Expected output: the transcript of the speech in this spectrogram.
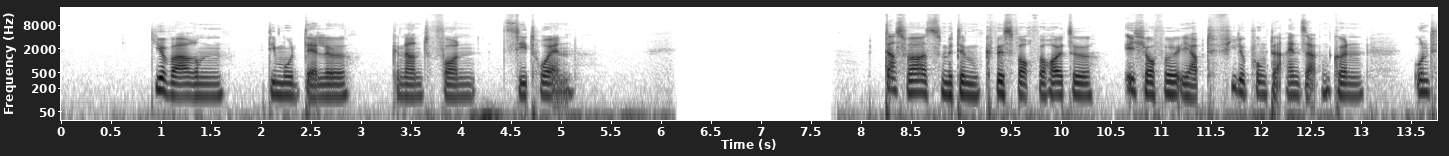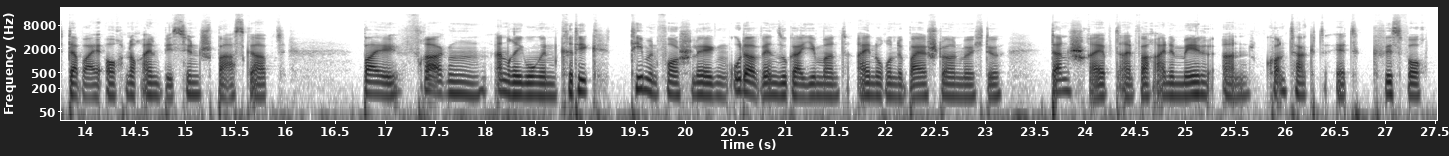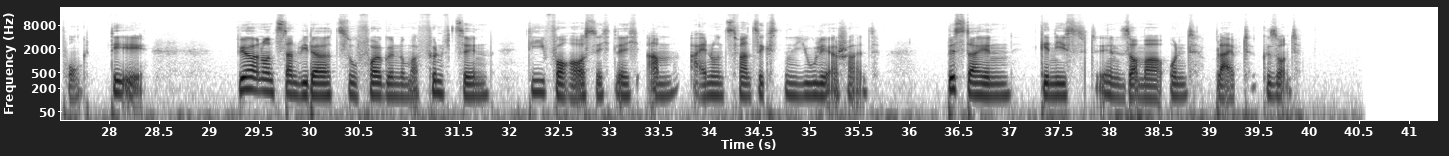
Hier waren die Modelle genannt von Citroën. Das war's mit dem Quizwoch für heute. Ich hoffe, ihr habt viele Punkte einsacken können und dabei auch noch ein bisschen Spaß gehabt. Bei Fragen, Anregungen, Kritik, Themenvorschlägen oder wenn sogar jemand eine Runde beisteuern möchte, dann schreibt einfach eine Mail an kontakt.quizwoch.de. Wir hören uns dann wieder zu Folge Nummer 15 die voraussichtlich am 21. Juli erscheint. Bis dahin, genießt den Sommer und bleibt gesund.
